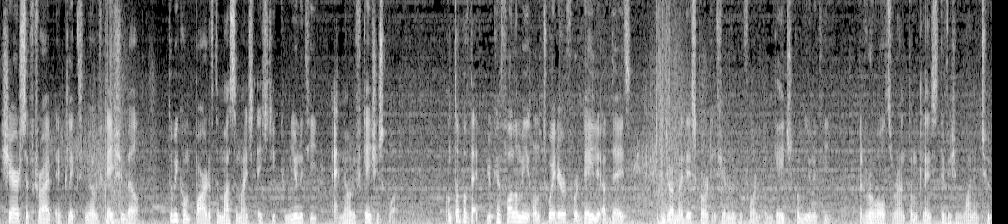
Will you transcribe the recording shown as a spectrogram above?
share, subscribe and click the notification bell to become part of the Masterminds HD community and notification squad. On top of that, you can follow me on Twitter for daily updates and join my Discord if you're looking for an engaged community that revolves around Tom Clancy's Division 1 and 2.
